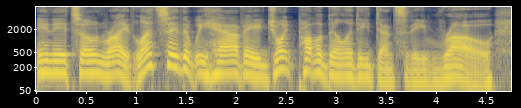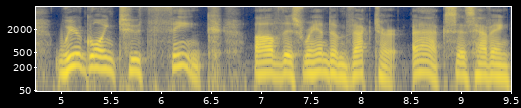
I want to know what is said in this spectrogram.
in its own right. Let's say that we have a joint probability density rho. We're going to think of this random vector x as having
